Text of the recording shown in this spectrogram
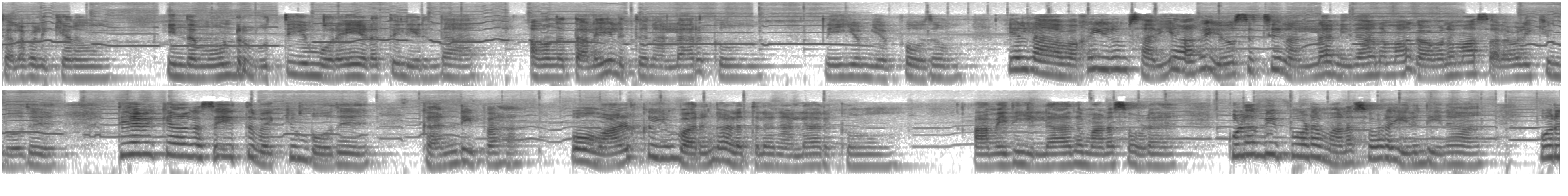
செலவழிக்கணும். இந்த மூன்று புத்தியும் ஒரே இடத்தில் இருந்தா அவங்க தலையெழுத்து நல்லா இருக்கும். நீயும் எப்போதும் எல்லா வகையிலும் சரியாக யோசிச்சு நல்லா நிதானமா கவனமா செலவழிக்கும் போது தேவைக்காக சேர்த்து வைக்கும் போது கண்டிப்பா உன் வாழ்க்கையும் வருங்காலத்தில் நல்லா இருக்கும். அமைதி இல்லாத மனசோட குழம்பி போட மனசோட இருந்தீனா ஒரு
